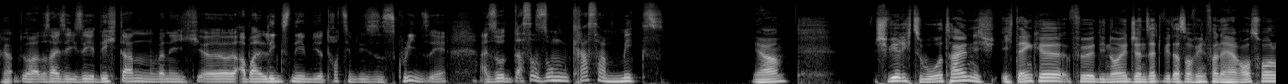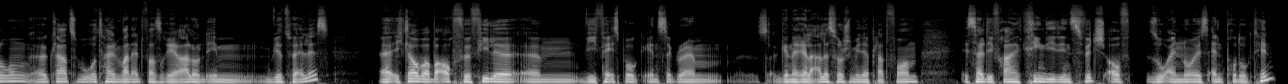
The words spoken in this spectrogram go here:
Ja. Du, das heißt, ich sehe dich dann, wenn ich äh, aber links neben dir trotzdem diesen Screen sehe. Also, das ist so ein krasser Mix. Ja, schwierig zu beurteilen. Ich, ich denke, für die neue Gen Z wird das auf jeden Fall eine Herausforderung, äh, klar zu beurteilen, wann etwas real und eben virtuell ist. Äh, ich glaube aber auch für viele ähm, wie Facebook, Instagram, generell alle Social Media Plattformen, ist halt die Frage, kriegen die den Switch auf so ein neues Endprodukt hin?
